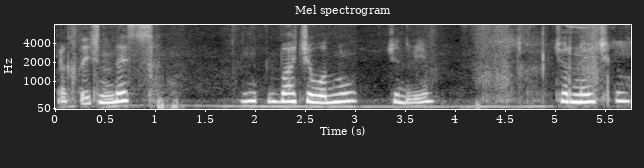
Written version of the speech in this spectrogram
Практично десь бачив одну чи дві чорнички.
